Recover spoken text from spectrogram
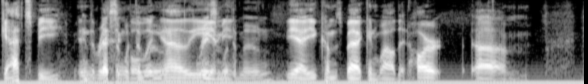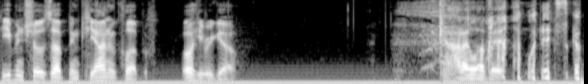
Gatsby in, In the Racing with the Moon. Alley. Racing I mean, with the Moon. Yeah, he comes back in Wild at Heart. Um, he even shows up in Keanu Club. Oh, here we go. God, I love it. what is going?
